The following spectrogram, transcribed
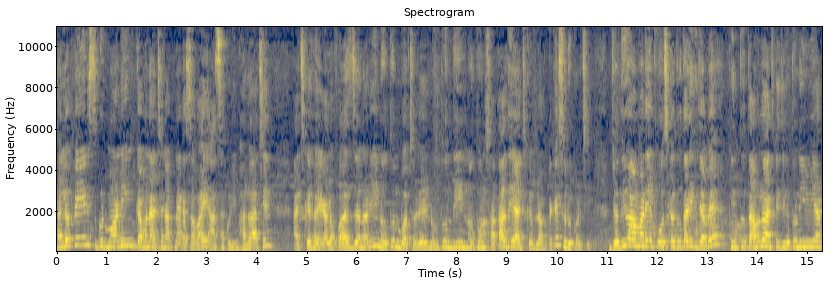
হ্যালো ফ্রেন্ডস, গুড মর্নিং। কেমন আছেন আপনারা সবাই? আশা করি ভালো আছেন। আজকে হয়ে গেল ফার্স্ট জানুয়ারি, নতুন বছরের নতুন দিন, নতুন সকাল দিয়ে আজকে ব্লগটাকে শুরু করছি। যদিও আমার এই পোস্টটা দু তারিখ যাবে, কিন্তু তাহলে আজকে যেহেতু নিউ ইয়ার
